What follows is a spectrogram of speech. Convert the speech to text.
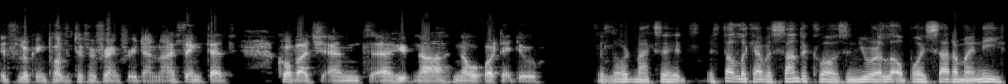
it's looking positive in Frankfurt, and I think that Kovac and uh, Hübner know what they do. Good Lord, Max! It, it, felt like I was Santa Claus, and you were a little boy sat on my knee,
